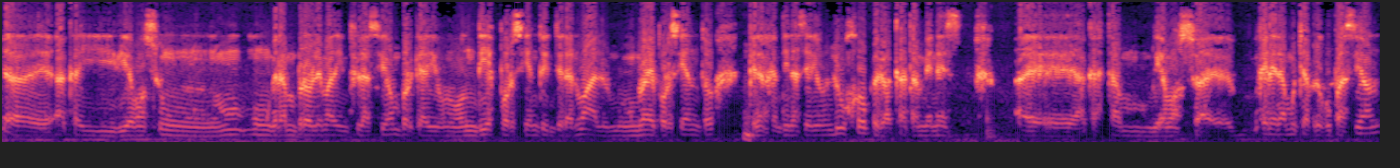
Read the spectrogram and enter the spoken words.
eh, acá hay, digamos, un, un gran problema de inflación porque hay un, un 10% interanual, un, un 9%, que en Argentina sería un lujo, pero acá también es, eh, acá está, digamos, eh, genera mucha preocupación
